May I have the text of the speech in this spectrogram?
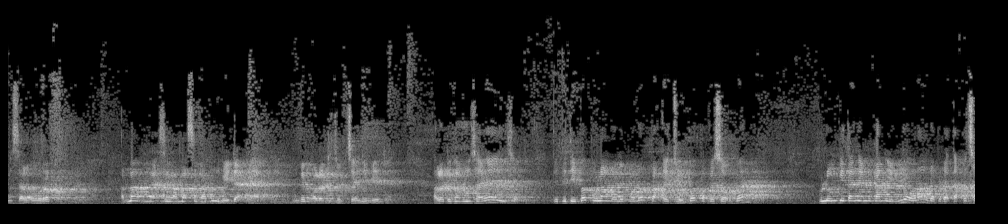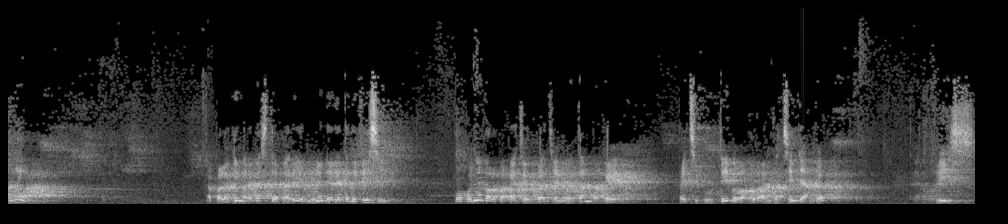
masalah uruf karena masing-masing pun beda ya. Mungkin kalau di Jogja ini beda. Kalau di kampung saya tiba-tiba pulang dari pondok pakai jubah, pakai sorban, belum kita nyampaikan ilmu orang udah pada takut semua. Apalagi mereka setiap hari ilmunya dari televisi. Pokoknya kalau pakai jubah, jenggotan, pakai peci putih, bawa Quran kecil dianggap teroris.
